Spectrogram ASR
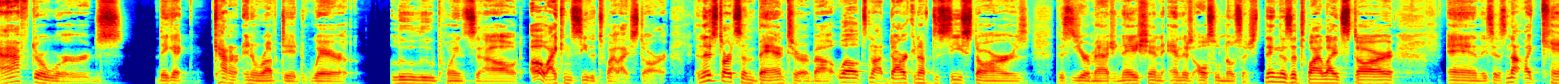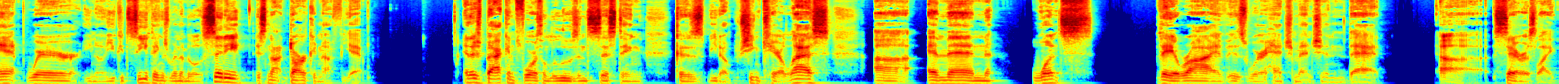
afterwards, they get kind of interrupted where Lulu points out, "Oh, I can see the Twilight Star," and then starts some banter about, "Well, it's not dark enough to see stars. This is your imagination, and there's also no such thing as a Twilight Star." And they said it's not like camp where you know you could see things. We're in the middle of the city. It's not dark enough yet. And there's back and forth, and Lulu's insisting because you know she can care less. Uh, and then once they arrive, is where Hetch mentioned that uh, Sarah's like,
